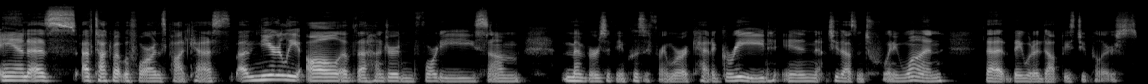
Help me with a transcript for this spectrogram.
And as I've talked about before on this podcast, uh, nearly all of the 140 some members of the inclusive framework had agreed in 2021 that they would adopt these two pillars.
